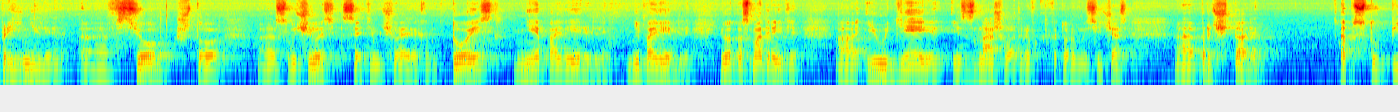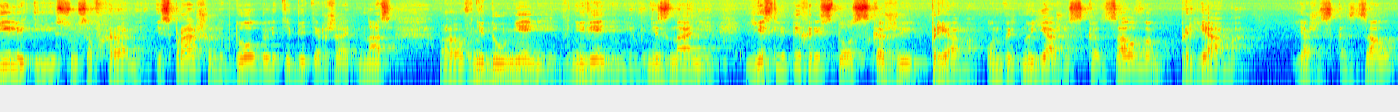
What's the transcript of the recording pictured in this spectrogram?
приняли э, все, что э, случилось с этим человеком. То есть не поверили, не поверили. И вот посмотрите, э, иудеи из нашего отрывка, который мы сейчас прочитали, обступили Иисуса в храме и спрашивали, долго ли тебе держать нас в недоумении, в неведении, в незнании. Если ты Христос, скажи прямо. Он говорит, ну я же сказал вам прямо. Я же сказал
